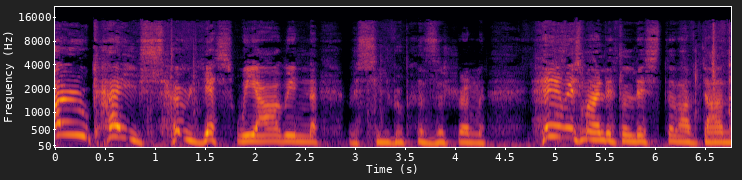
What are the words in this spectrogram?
Okay, so yes, we are in receiver position. Here is my little list that I've done.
